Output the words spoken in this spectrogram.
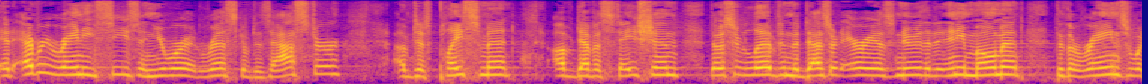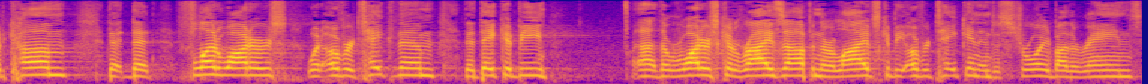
at every rainy season you were at risk of disaster, of displacement, of devastation. Those who lived in the desert areas knew that at any moment that the rains would come, that, that floodwaters would overtake them, that they could be uh, the waters could rise up and their lives could be overtaken and destroyed by the rains.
